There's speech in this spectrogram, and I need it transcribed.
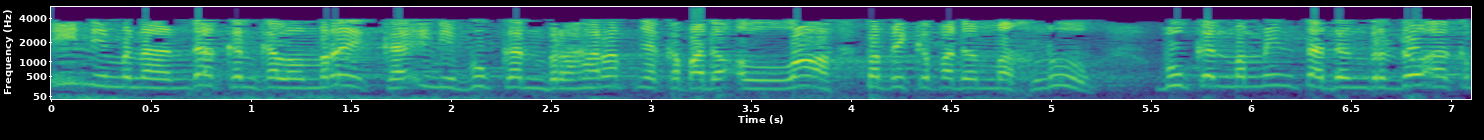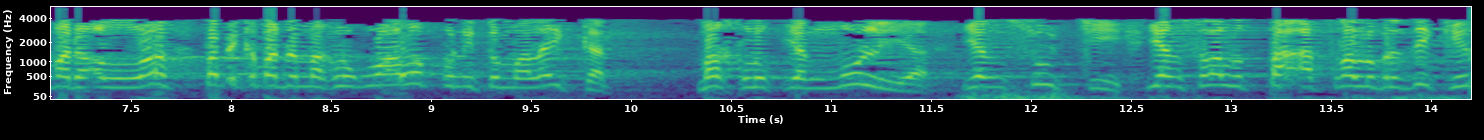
Ini menandakan kalau mereka ini bukan berharapnya kepada Allah, tapi kepada makhluk. Bukan meminta dan berdoa kepada Allah, tapi kepada makhluk. Walaupun itu malaikat makhluk yang mulia, yang suci, yang selalu taat, selalu berzikir,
